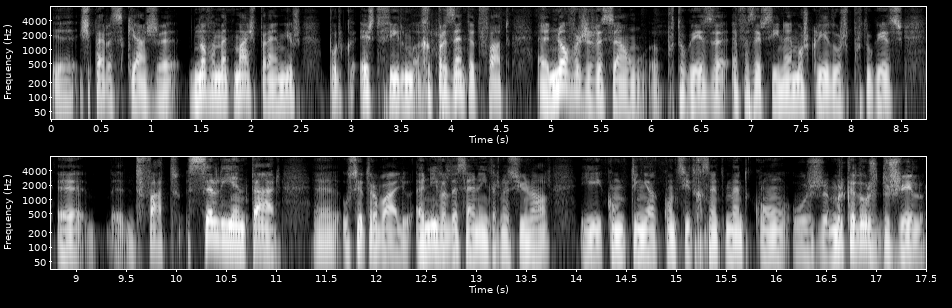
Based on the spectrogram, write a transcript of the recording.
Eh, espera-se que haja novamente mais prémios, porque este filme representa, de fato, a nova geração portuguesa a fazer cinema, os criadores portugueses, de fato, salientar o seu trabalho a nível da cena internacional e, como tinha acontecido recentemente com os Mercadores do Gelo,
